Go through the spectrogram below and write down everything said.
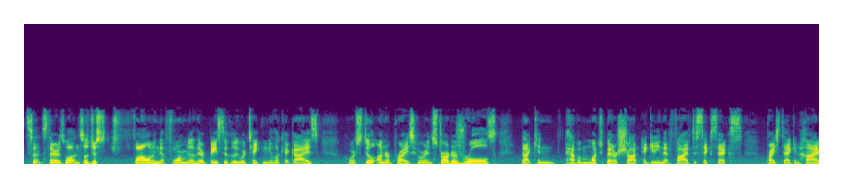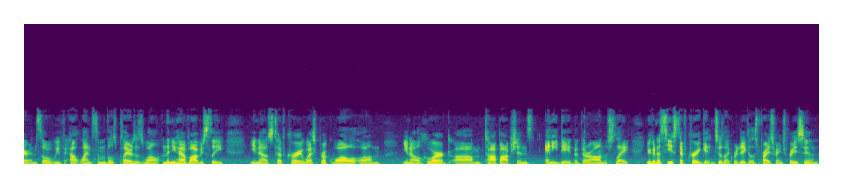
Sense there as well. And so just following that formula there, basically we're taking a look at guys who are still underpriced, who are in starters roles that can have a much better shot at getting that five to six x price tag and higher. And so we've outlined some of those players as well. And then you have obviously, you know, Steph Curry, Westbrook, Wall, um, you know, who are um, top options any day that they're on the slate. You're going to see Steph Curry get into like ridiculous price range pretty soon.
